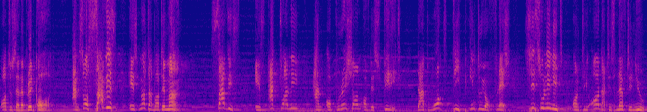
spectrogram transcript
or to celebrate God. And so service is not about a man. Service is actually an operation of the spirit that walks deep into your flesh, chiseling it until all that is left in you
